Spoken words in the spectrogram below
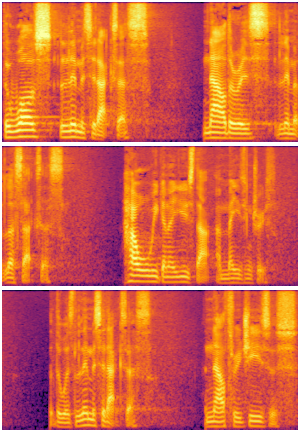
There was limited access, now there is limitless access. How are we going to use that amazing truth? That there was limited access, and now through Jesus,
